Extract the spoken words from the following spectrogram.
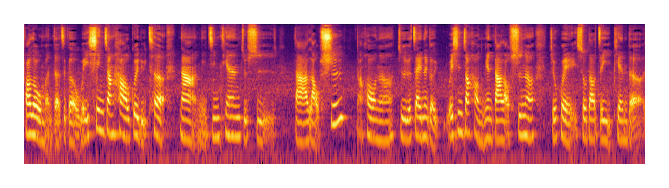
follow 我们的这个微信账号“贵旅特”。那你今天就是打老师，然后呢，这个在那个微信账号里面打老师呢，就会收到这一篇的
